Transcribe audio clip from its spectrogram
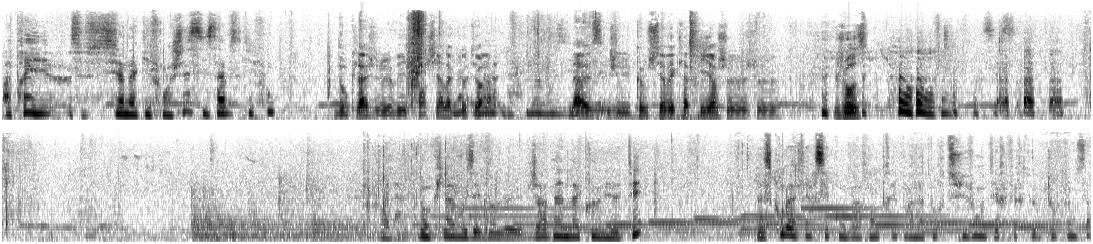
Après, s'il y en a qui franchissent, ils savent ce qu'ils font. Donc là, je vais franchir la clôture. Là, là, là, vous y là allez. c'est- je- comme je suis avec la prière, je, je- j'ose. Voilà. Donc là, vous êtes dans le jardin de la communauté. Là, ce qu'on va faire, c'est qu'on va rentrer par la porte suivante et refaire tout le tour comme ça.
